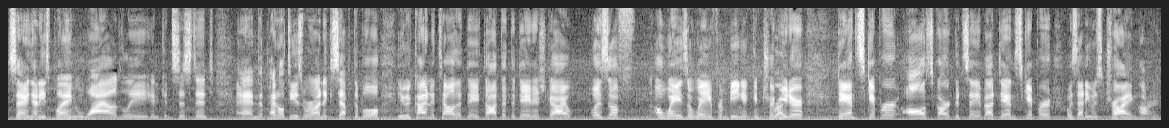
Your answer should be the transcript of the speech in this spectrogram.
saying that he's playing wildly inconsistent and the penalties were unacceptable. You could kind of tell that they thought that the Danish guy was a, a ways away from being a contributor. Right. Dan Skipper, all Scar could say about Dan Skipper was that he was trying hard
